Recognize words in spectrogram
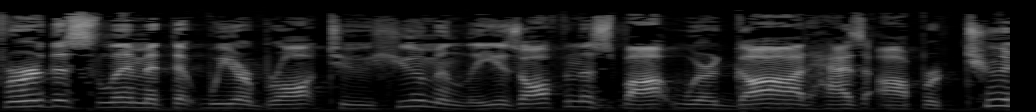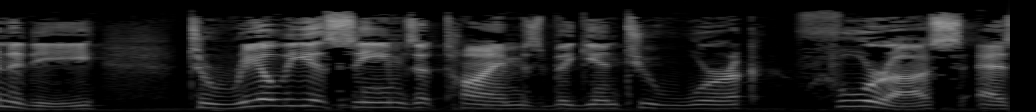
furthest limit that we are brought to humanly is often the spot where God has opportunity to really, it seems at times, begin to work for us as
